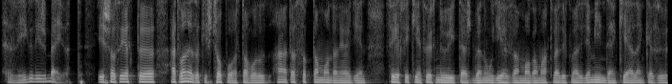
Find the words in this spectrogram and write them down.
ez végül is bejött. És azért, hát van ez a kis csoport, ahol, hát azt szoktam mondani, hogy én férfiként vagyok női testben úgy érzem magamat velük, mert ugye mindenki ellenkező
